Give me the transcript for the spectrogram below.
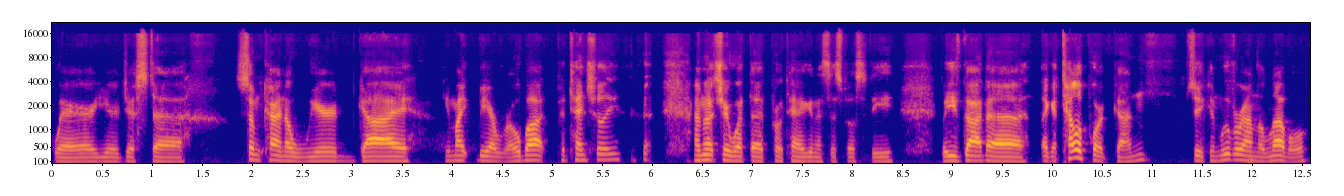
where you're just uh, some kind of weird guy. You might be a robot potentially. I'm not sure what the protagonist is supposed to be, but you've got a like a teleport gun, so you can move around the level.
